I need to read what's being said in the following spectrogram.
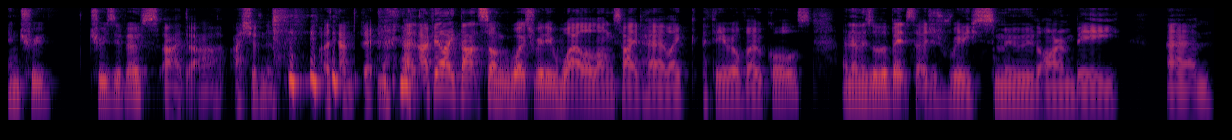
Intrusivos. I, uh, I shouldn't have attempted it. I feel like that song works really well alongside her like ethereal vocals. And then there's other bits that are just really smooth R and B. Um,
